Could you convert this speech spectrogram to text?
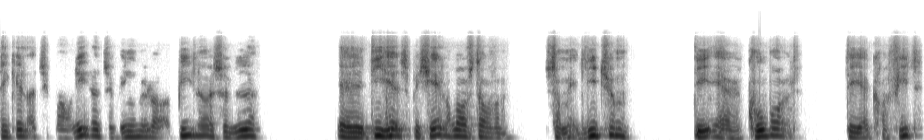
det gælder til magneter, til vindmøller og biler osv. Øh, de her specielle råstoffer, som er lithium, det er kobolt, det er grafit,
